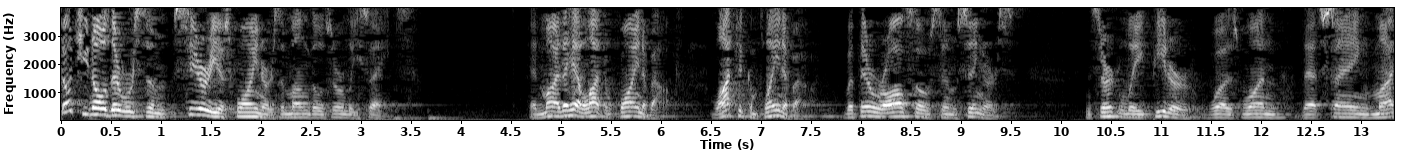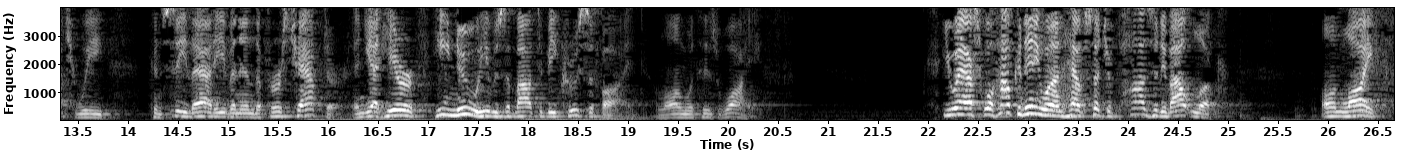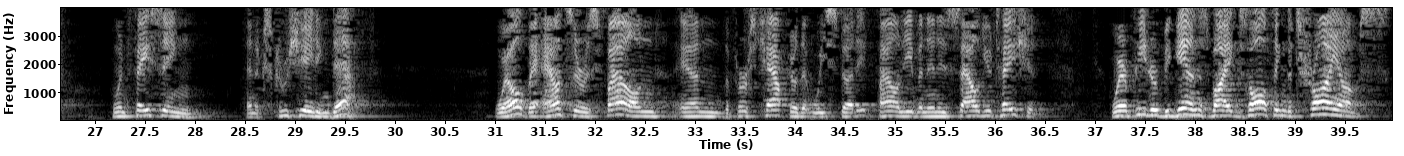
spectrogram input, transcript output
Don't you know there were some serious whiners among those early saints? And my, they had a lot to whine about, a lot to complain about. But there were also some singers. And certainly Peter was one that sang much. We can see that even in the first chapter. And yet here he knew he was about to be crucified along with his wife. You ask, well, how can anyone have such a positive outlook on life when facing an excruciating death? Well, the answer is found in the first chapter that we studied, found even in his salutation, where Peter begins by exalting the triumphs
